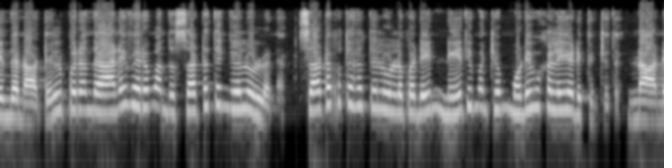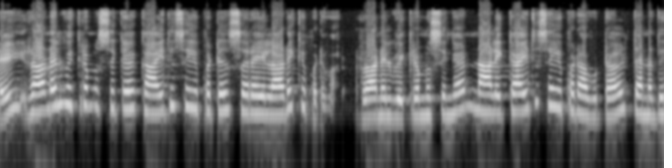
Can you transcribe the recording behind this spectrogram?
இந்த நாட்டில் பிறந்த அனைவரும் அந்த சட்டத்தின் கீழ் உள்ளனர். சட்ட புத்தகத்தில் உள்ளபடி நீதிமன்றம் முடிவுகளை எடுக்கின்றது. நாளை ரணில் விக்ரமசிங்க கைது செய்யப்பட்டு சிறையில் அடைக்கப்படுவார். ரணில் விக்ரமசிங்க நாளை கைது செய்யப்படாவிட்டால் தனது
